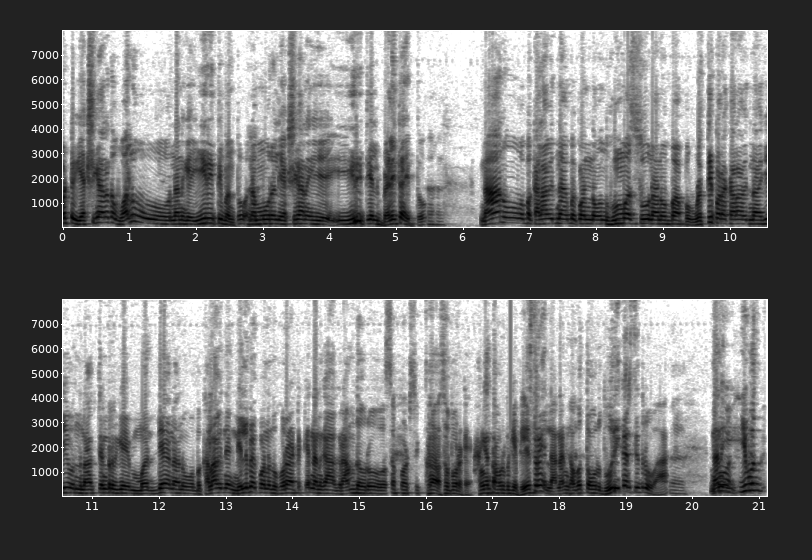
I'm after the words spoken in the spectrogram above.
ಬಟ್ ಯಕ್ಷಗಾನದ ಒಲವು ನನಗೆ ಈ ರೀತಿ ಬಂತು. ನಮ್ಮೂರಲ್ಲಿ ಯಕ್ಷಗಾನ ಈ- ರೀತಿಯಲ್ಲಿ ಬೆಳೀತಾ ಇತ್ತು. ನಾನು ಒಬ್ಬ ಕಲಾವಿದನಾಗಬೇಕು ಅನ್ನೋ ಒಂದು ಹುಮ್ಮಸ್ಸು ನಾನೊಬ್ಬ ವೃತ್ತಿಪರ ಕಲಾವಿದನಾಗಿ ಒಂದು ನಾಲ್ಕು ಜನರಿಗೆ ಮಧ್ಯೆ ನಾನು ಒಬ್ಬ ಕಲಾವಿದನಾಗಿ ನಿಲ್ಬೇಕು ಅನ್ನೋದು ಹೋರಾಟಕ್ಕೆ ನನಗೆ ಆ ಗ್ರಾಮದವರು ಸಪೋರ್ಟ್ ಸಿಕ್ತ. ಹಾ ಸಪೋರ್ಟೆ ಹಂಗಂತ ಅವ್ರ ಬಗ್ಗೆ ಬೇಸರ ಇಲ್ಲ. ನನಗೆ ಅವತ್ತು ಅವರು ದೂರೀಕರಿಸಿದ್ರು. ನನಗೆ ಇವತ್ತು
